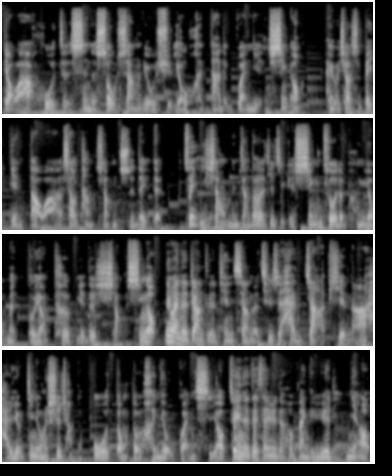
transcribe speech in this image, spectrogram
掉啊，或者是呢受伤流血有很大的关联性哦。还有像是被电到啊、烧烫伤之类的。所以以上我们讲到的这几个星座的朋友们都要特别的小心哦。另外呢，这样子的天象呢，其实和诈骗啊，还有金融市场的波动都很有关系哦。所以呢，在三月的后半个月里面哦，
